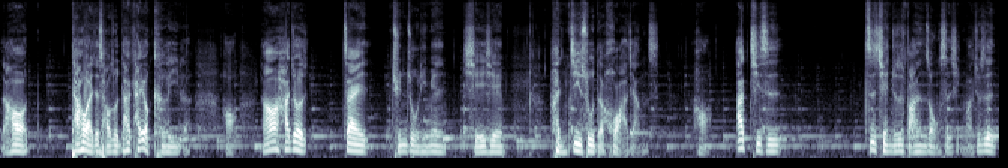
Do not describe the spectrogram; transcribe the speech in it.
然后他后来就操作，他他又可以了，好，然后他就在。群组里面写一些很技术的话，这样子，好啊。其实之前就是发生这种事情嘛，就是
